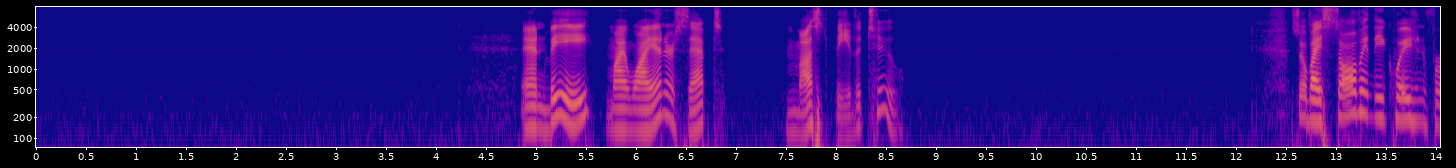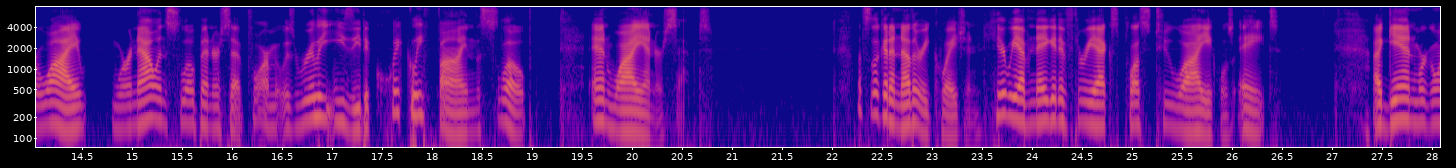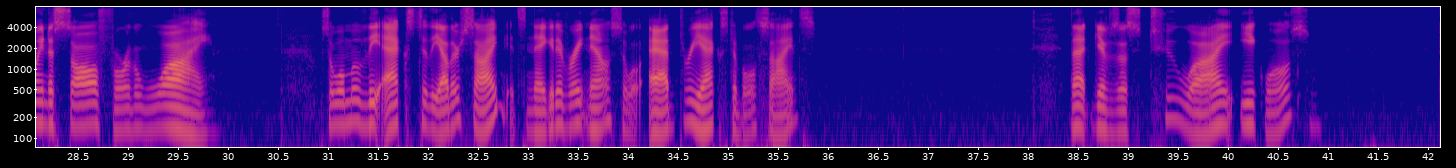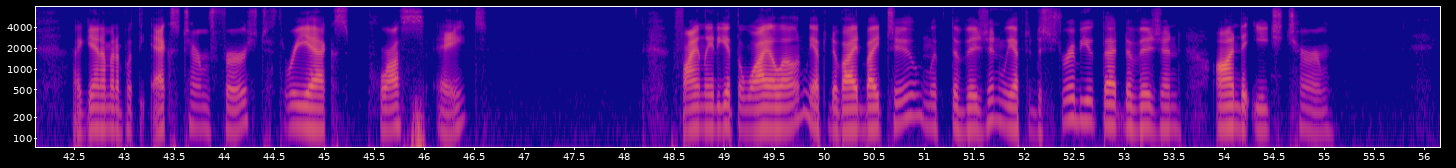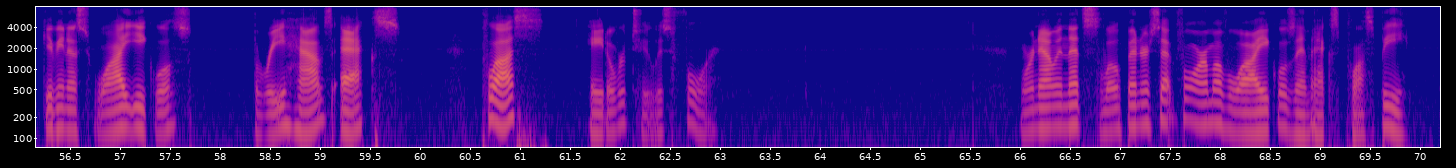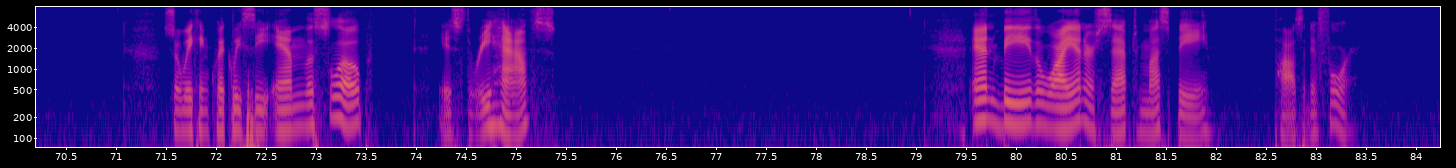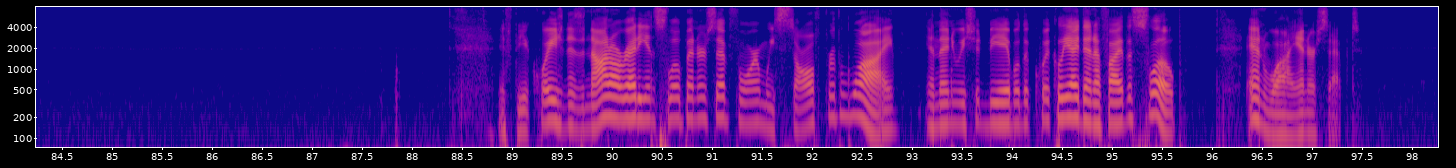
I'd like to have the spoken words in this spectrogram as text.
And b, my y-intercept, must be the 2. So by solving the equation for y, we're now in slope-intercept form. It was really easy to quickly find the slope and y-intercept. Let's look at another equation. Here we have negative 3x plus 2y equals 8. Again, we're going to solve for the y. So we'll move the x to the other side. It's negative right now, so we'll add 3x to both sides. That gives us 2y equals, again, I'm going to put the x term first, 3x plus 8. Finally, to get the y alone, we have to divide by 2. And with division, we have to distribute that division onto each term, giving us y equals 3 halves x plus 8 over 2 is 4. We're now in that slope-intercept form of y equals mx plus b. So we can quickly see m, the slope, is 3 halves. And b, the y-intercept, must be positive 4. If the equation is not already in slope-intercept form, we solve for the y, and then we should be able to quickly identify the slope and y-intercept.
